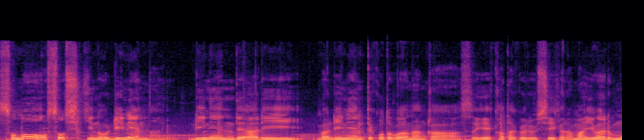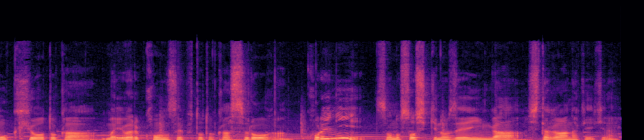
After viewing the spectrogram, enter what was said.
その組織の理念なんよ。理念であり、まあ、理念って言葉がなんかすげえ堅苦しいから、まあ、いわゆる目標とか、まあ、いわゆるコンセプトとかスローガン。これにその組織の全員が従わなきゃいけない。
